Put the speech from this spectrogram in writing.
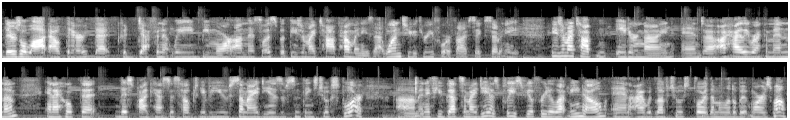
there's a lot out there that could definitely be more on this list, but these are my top. How many is that? One, two, three, four, five, six, seven, eight. These are my top eight or nine, and uh, I highly recommend them. And I hope that this podcast has helped give you some ideas of some things to explore. Um, and if you've got some ideas, please feel free to let me know, and I would love to explore them a little bit more as well.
